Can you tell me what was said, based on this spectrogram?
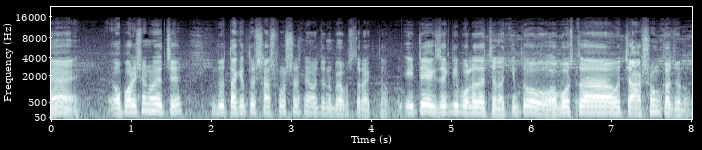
হ্যাঁ অপারেশন হয়েছে, কিন্তু তাকে তো শ্বাস প্রশ্বাস নেওয়ার জন্য ব্যবস্থা রাখতে হবে। এইটা এক্স্যাক্টলি বলা যাচ্ছে না, কিন্তু অবস্থা হচ্ছে আশঙ্কাজনক।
